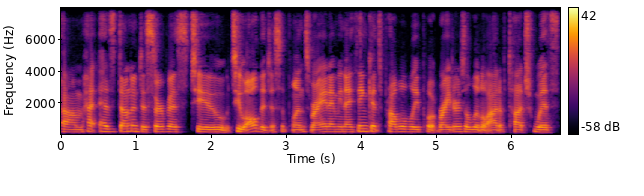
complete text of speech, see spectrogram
um, ha- has done a disservice to to all the disciplines, right? I mean, I think it's probably put writers a little out of touch with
